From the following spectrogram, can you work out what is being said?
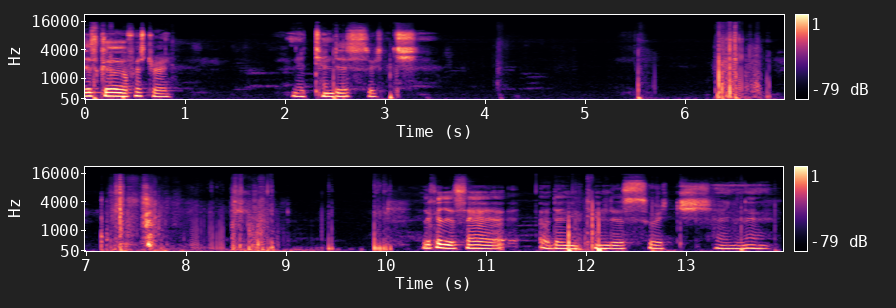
Let's go, first try. Nintendo Switch. Look at the side of the Nintendo Switch. I know.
